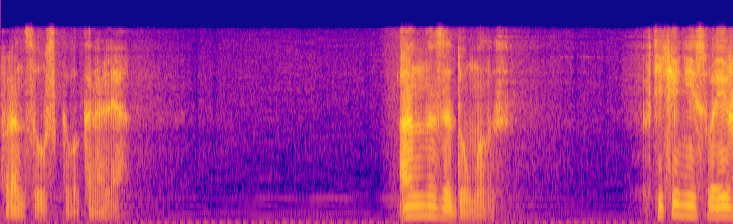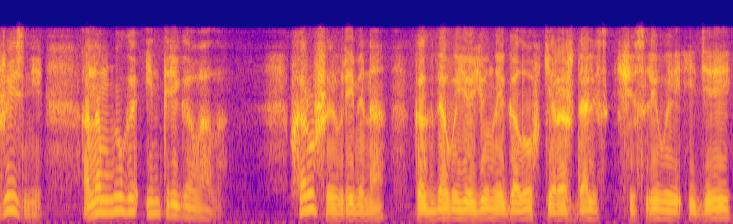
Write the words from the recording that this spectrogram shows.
французского короля. Анна задумалась. В течение своей жизни она много интриговала. В хорошие времена, когда в ее юной головке рождались счастливые идеи,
